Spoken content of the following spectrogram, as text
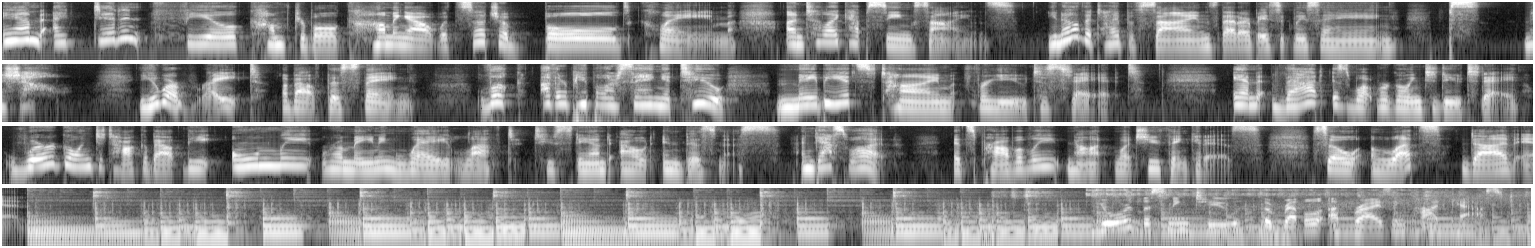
And I didn't feel comfortable coming out with such a bold claim until I kept seeing signs. You know, the type of signs that are basically saying, Psst, Michelle, you are right about this thing. Look, other people are saying it too maybe it's time for you to say it. And that is what we're going to do today. We're going to talk about the only remaining way left to stand out in business. And guess what? It's probably not what you think it is. So let's dive in. You're listening to the Rebel Uprising podcast.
